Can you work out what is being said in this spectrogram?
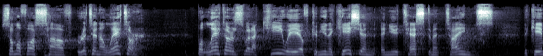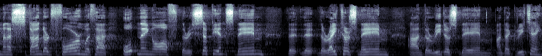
some of us have written a letter, but letters were a key way of communication in New Testament times. They came in a standard form with an opening of the recipient's name, the, the, the writer's name, and the reader's name, and a greeting.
